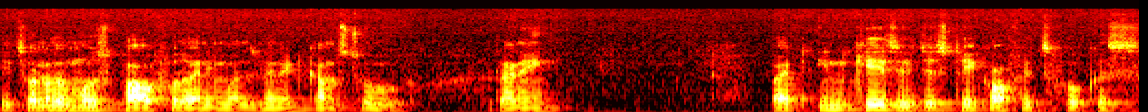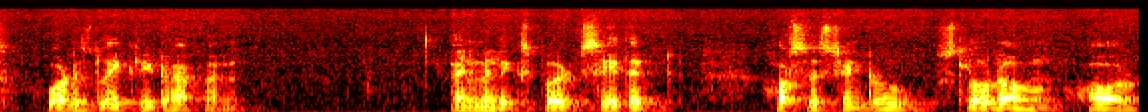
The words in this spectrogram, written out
It's one of the most powerful animals when it comes to running. But in case you just take off its focus, what is likely to happen? Animal experts say that horses tend to slow down or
